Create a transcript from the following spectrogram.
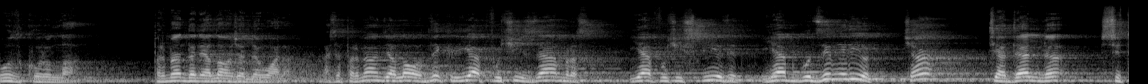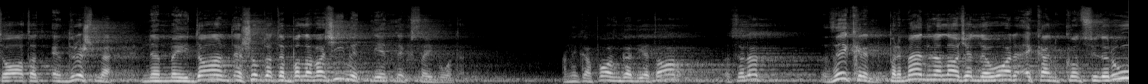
udhkurullah. Përmendeni Allahun xhelle ue ala. Se përmendja e Allahut dhikri jep fuqi zemrës, jep fuqi shpirtit, jep guxim njeriut që t'ia dal në situatat e ndryshme, në mejdanet e shumta të ballafaqimit në jetën e kësaj bote. Andaj ka pas nga dijetarët, të cilët dhikrin, përmendjen e Allahut xhelle ue ala, e kanë konsideru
